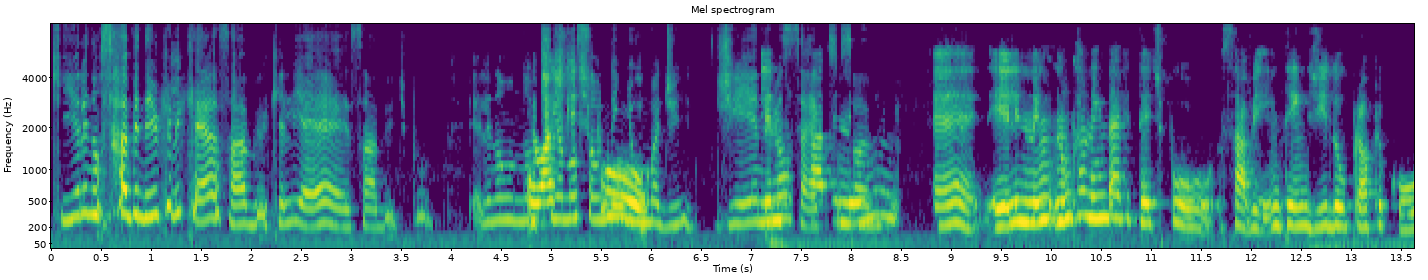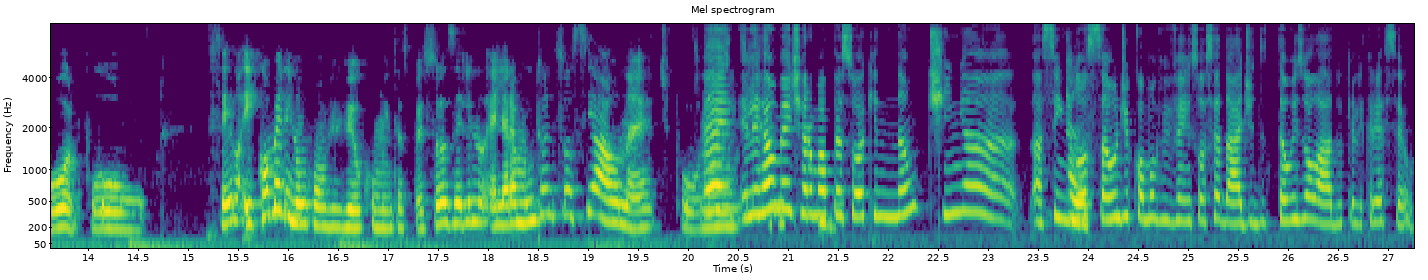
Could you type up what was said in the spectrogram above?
que ele não sabe nem o que ele quer, sabe? O que ele é, sabe? Tipo, ele não, não tinha noção que, tipo, nenhuma de gênero e sexo, sabe? Nem, É, ele nem, nunca nem deve ter, tipo, sabe, entendido o próprio corpo, sei lá. E como ele não conviveu com muitas pessoas, ele, ele era muito antissocial, né? Tipo, não... É, ele realmente era uma pessoa que não tinha, assim, é. noção de como viver em sociedade, tão isolado que ele cresceu.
